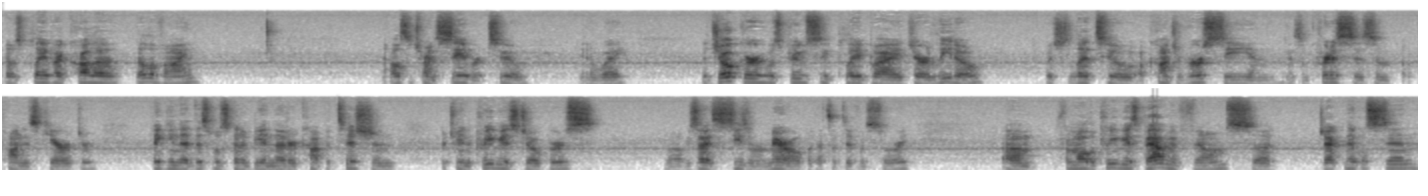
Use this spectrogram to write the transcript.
that was played by Cara Delevingne. Also trying to save her, too, in a way. The Joker, who was previously played by Jared Leto, which led to a controversy and, and some criticism upon his character thinking that this was going to be another competition between the previous Jokers, well, besides Cesar Romero, but that's a different story. Um, from all the previous Batman films, uh, Jack Nicholson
